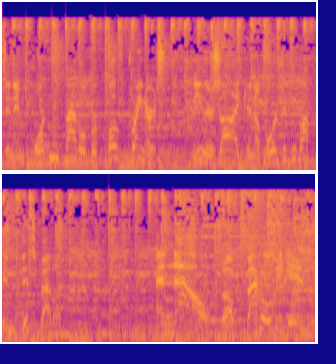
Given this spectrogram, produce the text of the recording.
is an important battle for both trainers. Neither side can afford to give up in this battle. And now, the battle begins.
